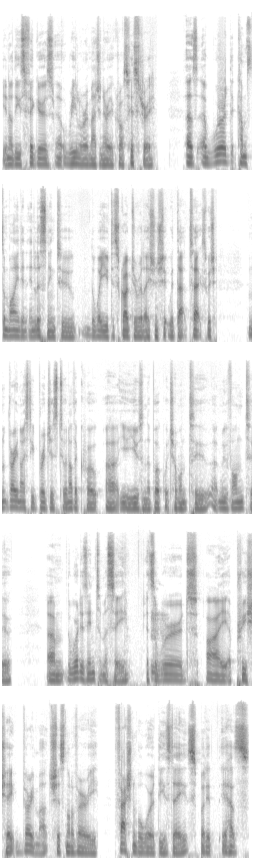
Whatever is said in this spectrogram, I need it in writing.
you know, these figures, uh, real or imaginary, across history? As a word that comes to mind in, in listening to the way you described your relationship with that text, which very nicely bridges to another quote uh, you use in the book, which I want to uh, move on to. Um, the word is intimacy. It's Mhm. a word I appreciate very much. It's not a very fashionable word these days, but it, it has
